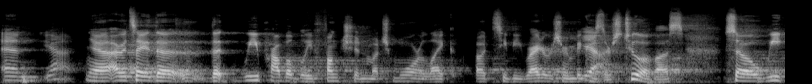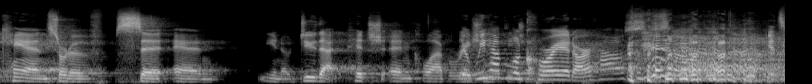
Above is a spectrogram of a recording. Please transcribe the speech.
And yeah. Yeah, I would say the, that we probably function much more like a TV writer's room because yeah. there's two of us. So we can sort of sit and you know do that pitch and collaboration. Yeah, we have LaCroix at our house, so it's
